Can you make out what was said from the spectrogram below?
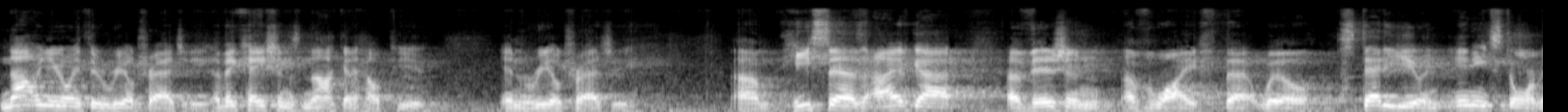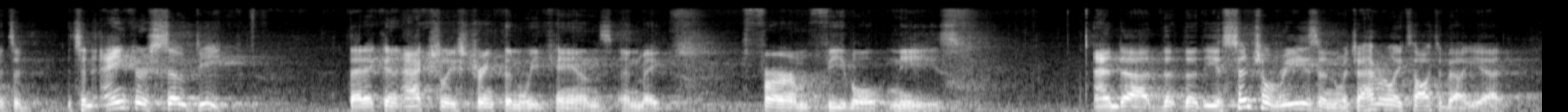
Not when you're going through real tragedy. A vacation is not going to help you in real tragedy. Um, he says, I've got a vision of life that will steady you in any storm. It's, a, it's an anchor so deep that it can actually strengthen weak hands and make firm, feeble knees. And uh, the, the, the essential reason, which I haven't really talked about yet,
